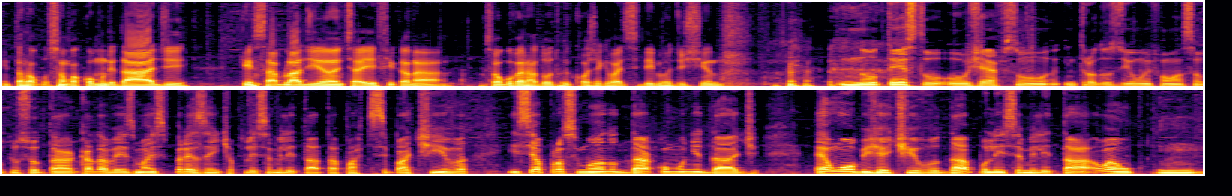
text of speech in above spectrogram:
interlocução com a comunidade. Quem sabe lá adiante aí fica na. Só o governador do Rio Costa que vai decidir meu destino. No texto, o Jefferson introduziu uma informação que o senhor está cada vez mais presente. A Polícia Militar está participativa e se aproximando da comunidade. É um objetivo da Polícia Militar ou é um, um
